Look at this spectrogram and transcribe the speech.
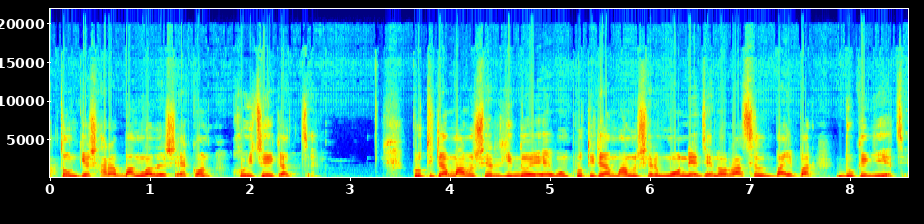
আতঙ্কে সারা বাংলাদেশ এখন হইচই কাটছে প্রতিটা মানুষের হৃদয়ে এবং প্রতিটা মানুষের মনে যেন রাসেল বাইপার ঢুকে গিয়েছে।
